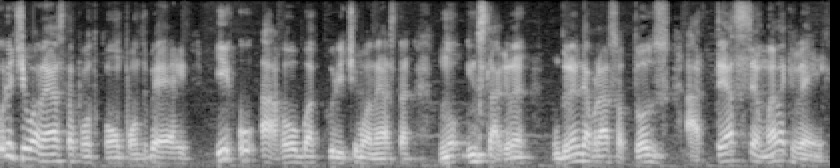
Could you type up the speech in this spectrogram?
curitibaonesta.com.br e o arroba Curitiba Honesta no Instagram. Um grande abraço a todos, até a semana que vem.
